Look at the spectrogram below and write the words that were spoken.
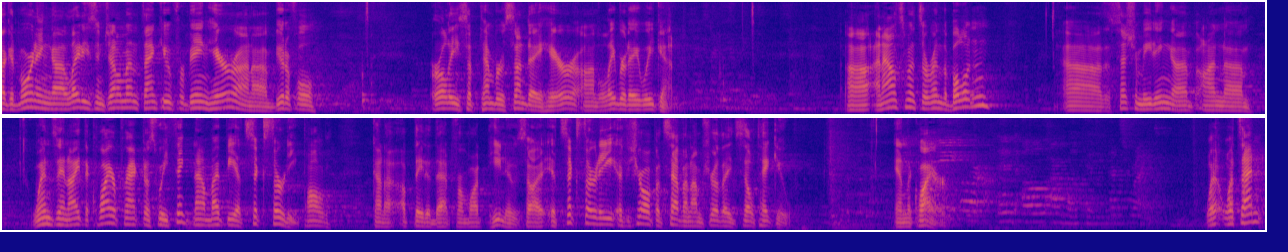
Well, good morning, uh, ladies and gentlemen. Thank you for being here on a beautiful early September Sunday here on Labor Day weekend. Uh, announcements are in the bulletin. Uh, the session meeting uh, on um, Wednesday night, the choir practice we think now might be at 6:30. Paul kind of updated that from what he knew. So it's 6:30. If you show up at seven, I'm sure they'd still take you in the choir. And all are welcome. That's right. What, what's that? I said.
